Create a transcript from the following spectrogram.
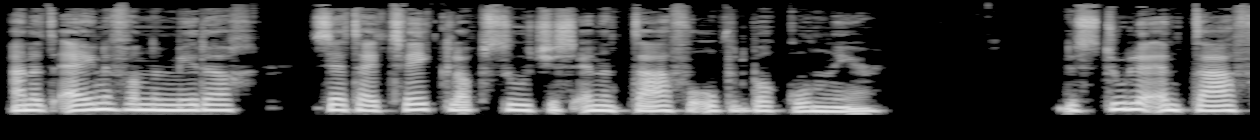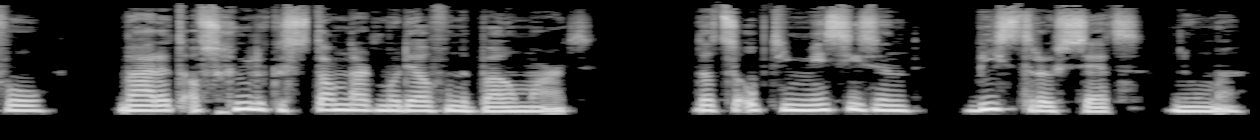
Aan het einde van de middag zette hij twee klapstoeltjes en een tafel op het balkon neer. De stoelen en tafel waren het afschuwelijke standaardmodel van de bouwmarkt, dat ze optimistisch een bistro-set noemen.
